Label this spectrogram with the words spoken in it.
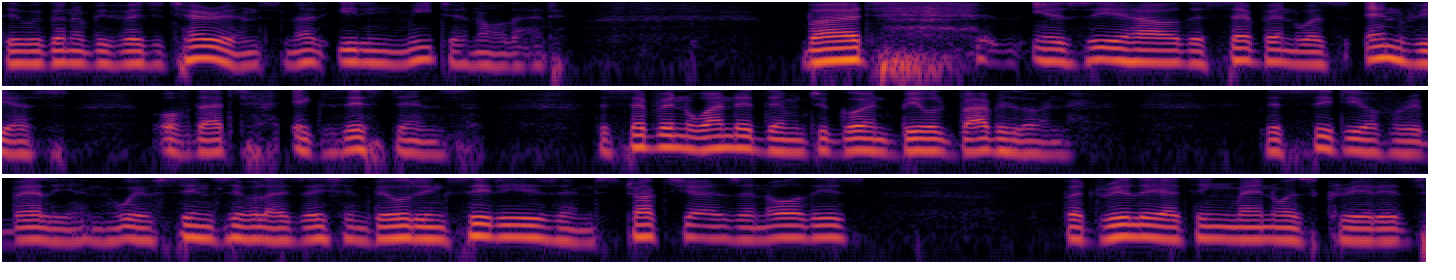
they were going to be vegetarians, not eating meat and all that. But you see how the serpent was envious of that existence. The serpent wanted them to go and build Babylon, the city of rebellion. We've seen civilization building cities and structures and all this. But really, I think man was created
